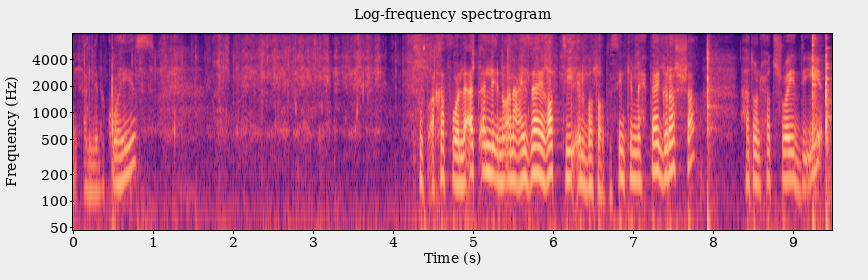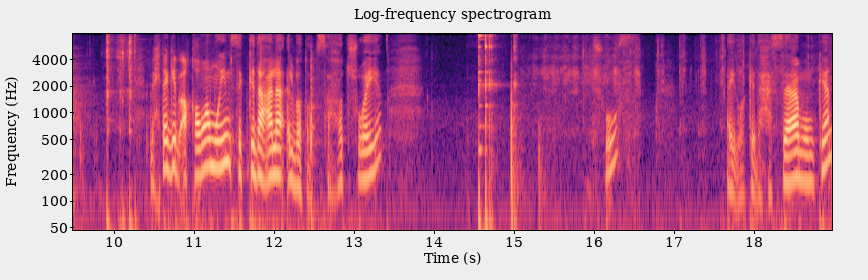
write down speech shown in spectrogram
نقلب كويس. شوف أخف ولا أتقل لأنه أنا عايزاه يغطي البطاطس. يمكن محتاج رشة هاتوا نحط شوية دقيق. محتاج يبقى قوامه يمسك كده على البطاطس. هحط شوية. نشوف. أيوه كده حاساه ممكن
